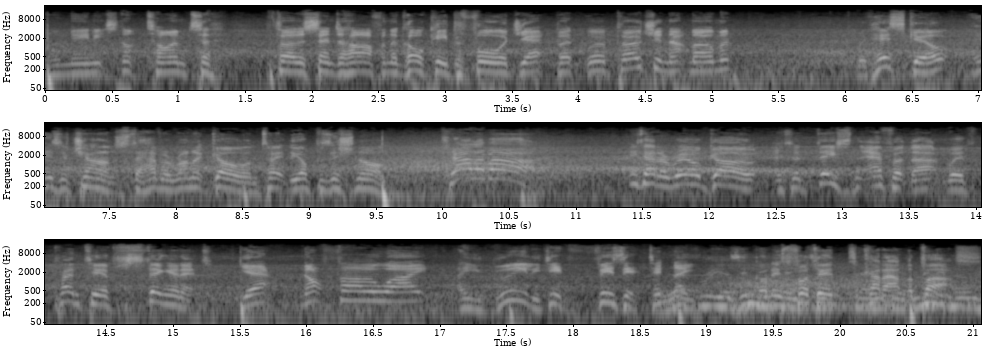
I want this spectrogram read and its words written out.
I mean, it's not time to further centre-half and the goalkeeper forward yet, but we're approaching that moment. With his skill, here's a chance to have a run at goal and take the opposition on. Chalobah! He's had a real go. It's a decent effort, that, with plenty of sting in it. Yeah, not far away. He really did fizz it, didn't he? Referee has Got his foot in to cut out the pass.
